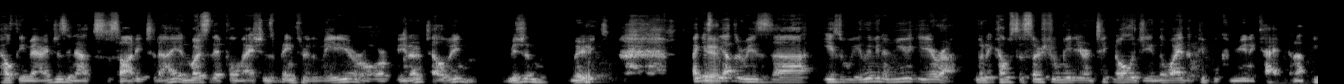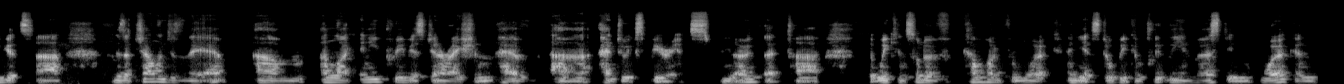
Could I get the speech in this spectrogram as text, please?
healthy marriages in our society today, and most of their formations have been through the media or you know television, vision, movies. I guess yeah. the other is uh, is we live in a new era when it comes to social media and technology and the way that people communicate, and I think it's uh, there's a challenges there. Um, unlike any previous generation have uh, had to experience, you know that uh, that we can sort of come home from work and yet still be completely immersed in work and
